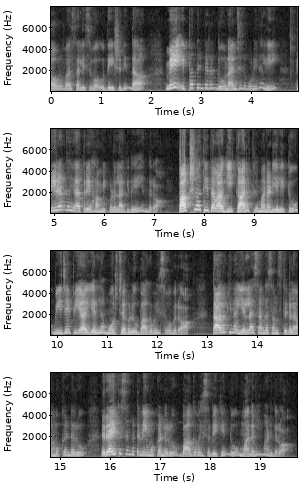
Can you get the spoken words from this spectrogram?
ಗೌರವ ಸಲ್ಲಿಸುವ ಉದ್ದೇಶದಿಂದ ಮೇ ಇಪ್ಪತ್ತೆಂಟರಂದು ನಂಜನಗೂಡಿನಲ್ಲಿ ತಿರಂಗ ಯಾತ್ರೆ ಹಮ್ಮಿಕೊಳ್ಳಲಾಗಿದೆ ಎಂದರು. ಪಕ್ಷಾತೀತವಾಗಿ ಕಾರ್ಯಕ್ರಮ ನಡೆಯಲಿದ್ದು, ಬಿಜೆಪಿಯ ಎಲ್ಲ ಮೋರ್ಚಾಗಳು ಭಾಗವಹಿಸುವವರು. ತಾಲೂಕಿನ ಎಲ್ಲ ಸಂಘ ಸಂಸ್ಥೆಗಳ ಮುಖಂಡರು, ರೈತ ಸಂಘಟನೆ ಮುಖಂಡರು ಭಾಗವಹಿಸಬೇಕೆಂದು ಮನವಿ ಮಾಡಿದರು.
